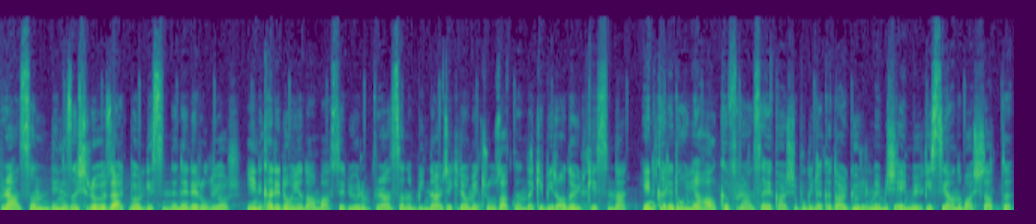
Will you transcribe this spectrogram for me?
Fransa'nın deniz aşırı özerk bölgesinde neler oluyor? Yeni Kaledonya'dan bahsediyorum. Fransa'nın binlerce kilometre uzaklığındaki bir ada ülkesinden. Yeni Kaledonya halkı Fransa'ya karşı bugüne kadar görülmemiş en büyük isyanı başlattı.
